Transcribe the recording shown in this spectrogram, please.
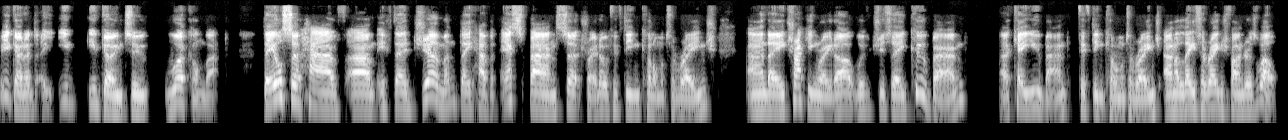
But you're going to you you're going to work on that. They also have, um, if they're German, they have an S-band search radar with 15 kilometer range and a tracking radar, which is a Q band, uh, KU band, 15 kilometer range, and a laser rangefinder as well.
